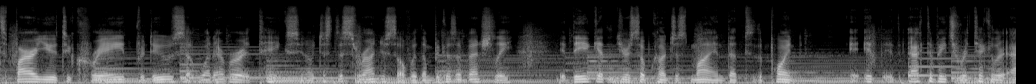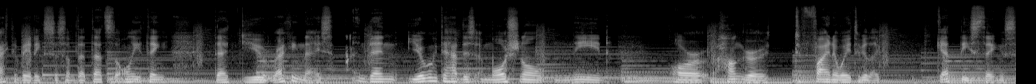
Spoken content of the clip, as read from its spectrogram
inspire you to create, produce, uh, whatever it takes, you know, just to surround yourself with them because eventually they get into your subconscious mind that to the point it, it, activates your reticular activating system that that's the only thing that you recognize. And then you're going to have this emotional need or hunger to find a way to like get these things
